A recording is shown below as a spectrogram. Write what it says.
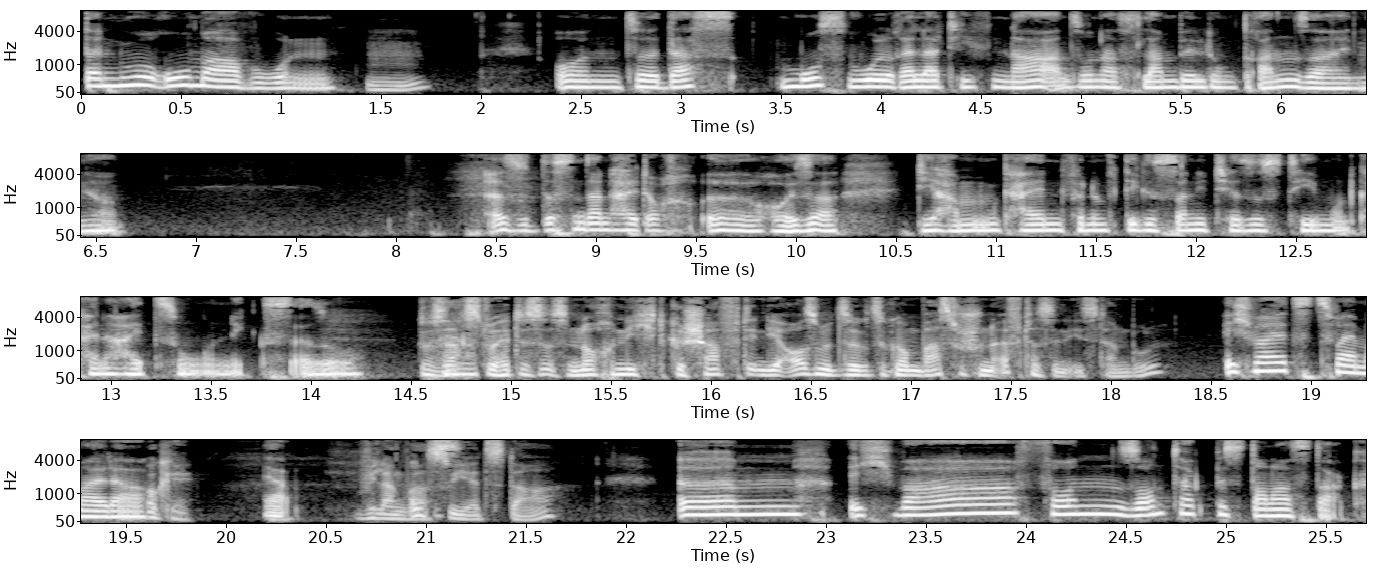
dann nur Roma wohnen. Mhm. Und äh, das muss wohl relativ nah an so einer Slumbildung dran sein, ja. Also das sind dann halt auch äh, Häuser, die haben kein vernünftiges Sanitärsystem und keine Heizung und nix. Also Du sagst, ja. du hättest es noch nicht geschafft, in die Außenbezirke zu kommen. Warst du schon öfters in Istanbul? Ich war jetzt zweimal da. Okay. Ja. Wie lange warst und, du jetzt da? Ähm, ich war von Sonntag bis Donnerstag.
